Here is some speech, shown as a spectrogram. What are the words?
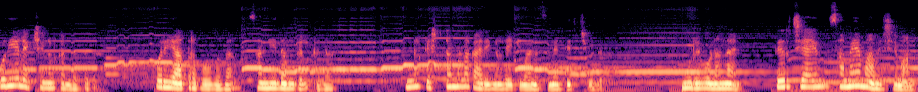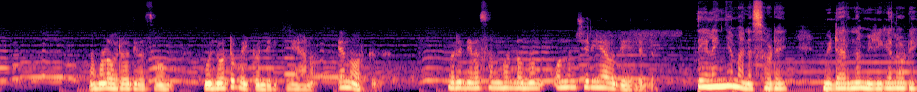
പുതിയ ലക്ഷ്യങ്ങൾ കണ്ടെത്തുക. ഒരു യാത്ര പോകുക. സംഗീതം കേൾക്കുക. നിങ്ങൾക്ക് ഇഷ്ടമുള്ള കാര്യങ്ങളിലേക്ക് മനസ്സിനെ തിരിച്ചുവിടുക മുറിവുണങ്ങാൻ തീർച്ചയായും സമയം ആവശ്യമാണ്. നമ്മൾ ഓരോ ദിവസവും മുന്നോട്ട് പോയിക്കൊണ്ടിരിക്കുകയാണ് എന്നോർക്കുക. ഒരു ദിവസം കൊണ്ടൊന്നും ഒന്നും ശരിയാവുകയില്ലല്ലോ. തെളിഞ്ഞ മനസ്സോടെ വിടർന്ന മിഴികളോടെ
